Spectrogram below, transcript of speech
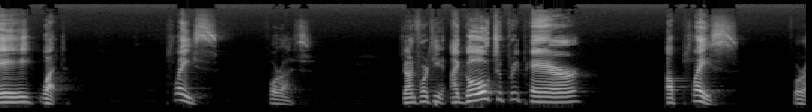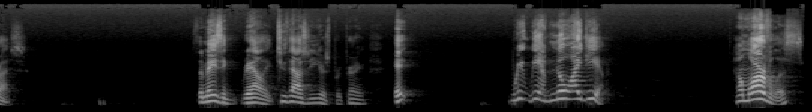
a what? Place for us. John 14, I go to prepare a place for us. It's an amazing reality. 2,000 years preparing. It, we, we have no idea how marvelous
